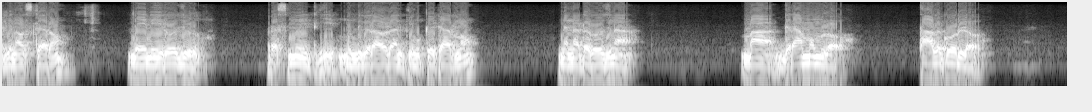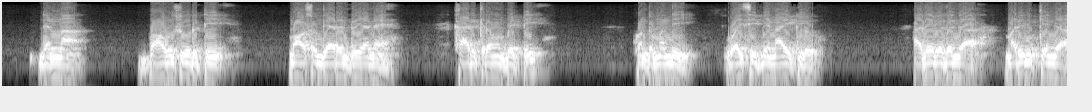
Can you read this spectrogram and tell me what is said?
అందరికీ నమస్కారం. నేను ఈరోజు ప్రెస్ మీట్కి ముందుకు రావడానికి ముఖ్య కారణం నిన్నటి రోజున మా గ్రామంలో తాళకోడులో నిన్న బాబు షూరిటీ మోసం గ్యారంటీ అనే కార్యక్రమం పెట్టి కొంతమంది వైసీపీ నాయకులు అదేవిధంగా మరి ముఖ్యంగా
